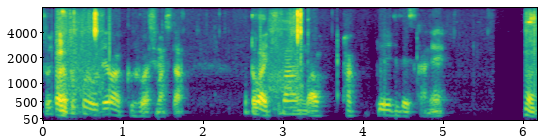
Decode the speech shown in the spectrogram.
そういったところでは工夫はしました。あとは一番はパッケージですかね。うん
